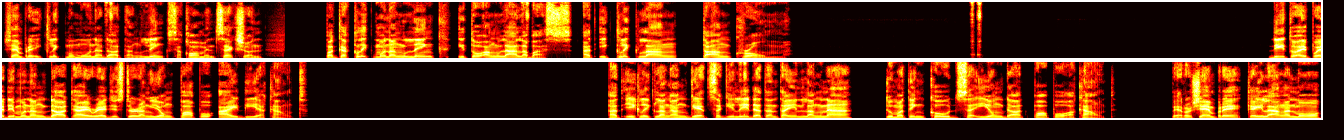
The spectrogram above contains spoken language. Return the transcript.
Siyempre, i-click mo muna dot ang link sa comment section. Pagka-click mo ng link, ito ang lalabas at i-click lang taang Chrome. Dito ay pwede mo ng .i register ang iyong Popo ID account. At i-click lang ang get sa gilid at antayin lang na dumating code sa iyong .popo account. Pero syempre, kailangan mo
